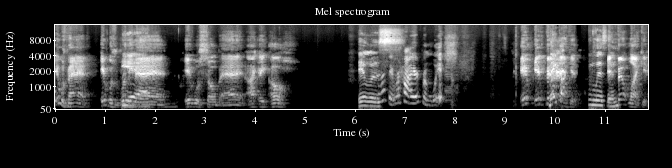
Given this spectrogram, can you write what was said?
It was bad. It was really Yeah. bad. It was so bad. I, I oh, it God, was. they were hired from which? It, it felt They- like it. Listen. It felt like it.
